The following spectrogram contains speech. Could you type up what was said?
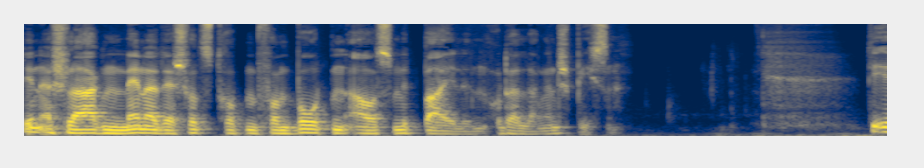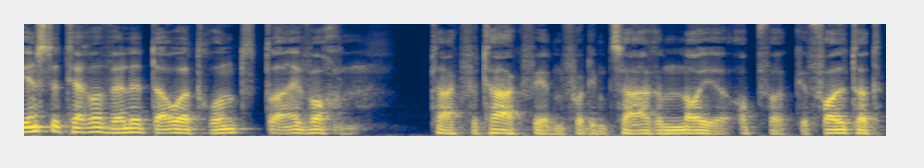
den erschlagen Männer der Schutztruppen von Booten aus mit Beilen oder langen Spießen. Die erste Terrorwelle dauert rund drei Wochen. Tag für Tag werden vor dem Zaren neue Opfer gefoltert.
